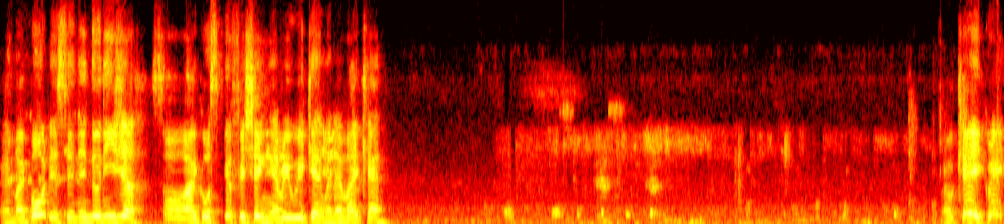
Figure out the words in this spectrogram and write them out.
And my boat is in Indonesia. So I go spearfishing every weekend whenever I can. Okay, great.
